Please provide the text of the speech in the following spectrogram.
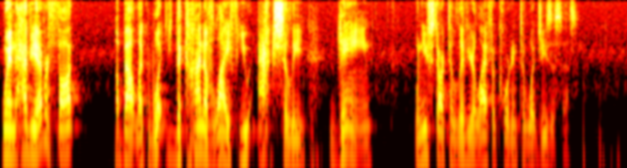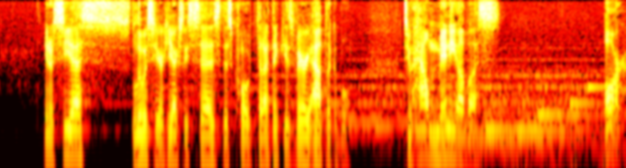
When have you ever thought about like what the kind of life you actually gain when you start to live your life according to what Jesus says? You know, C.S. Lewis here, he actually says this quote that I think is very applicable to how many of us are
